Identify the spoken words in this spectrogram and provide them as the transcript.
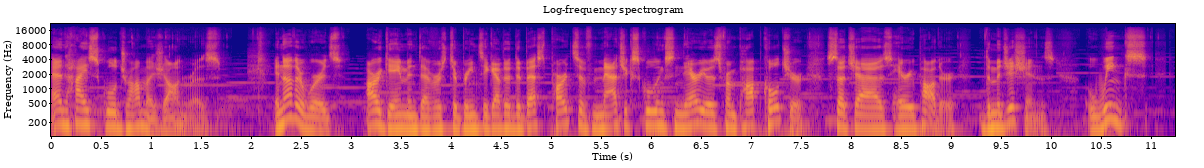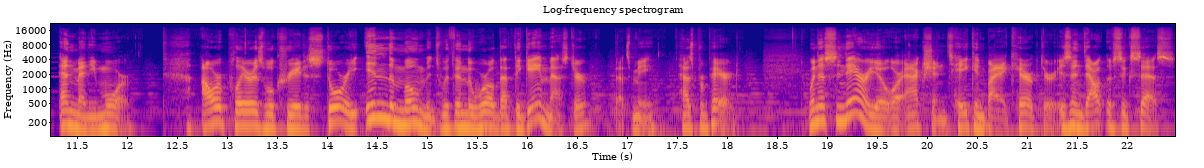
and high school drama genres. In other words, our game endeavors to bring together the best parts of magic schooling scenarios from pop culture, such as Harry Potter, The Magicians, Winx, and many more. Our players will create a story in the moment within the world that the game master, that's me, has prepared. When a scenario or action taken by a character is in doubt of success,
